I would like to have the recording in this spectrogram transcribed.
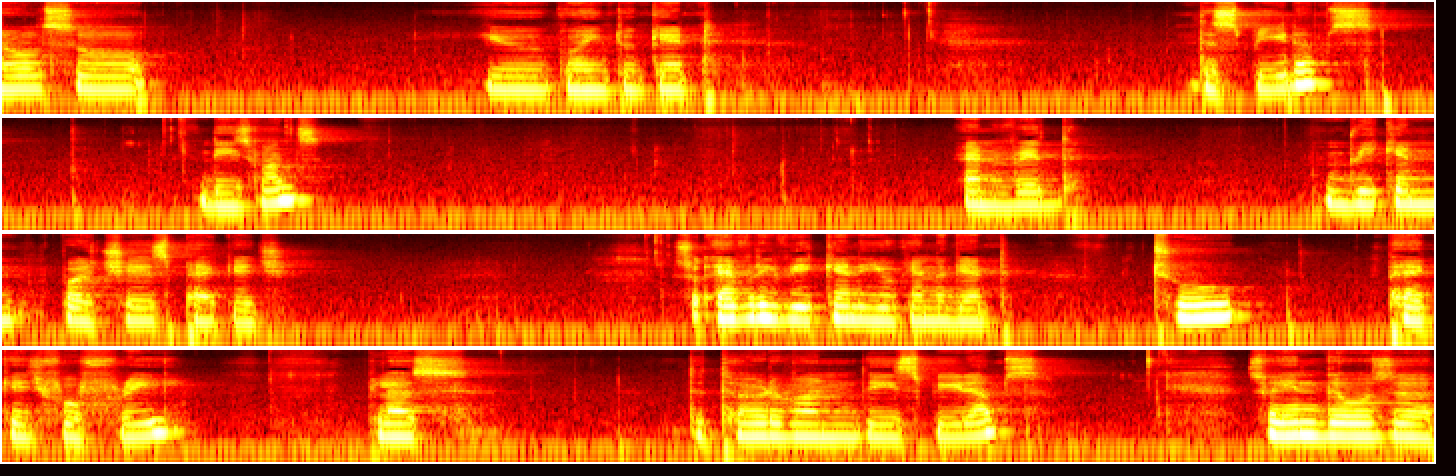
also you're going to get the speed ups these ones. And with weekend purchase package so every weekend you can get two package for free plus the third one these speed ups. So in those uh,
